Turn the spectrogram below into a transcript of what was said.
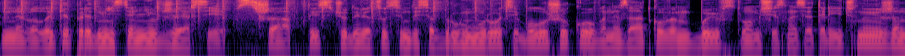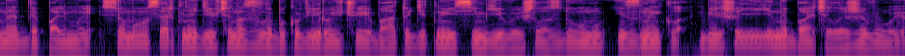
Невелике передмістя Нью-Джерсі в США в 1972 році було шоковане загадковим вбивством 16-річної Жанет де Пальми. 7 серпня дівчина з глибоко віруючої багатодітної сім'ї вийшла з дому і зникла. Більше її не бачили живою.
